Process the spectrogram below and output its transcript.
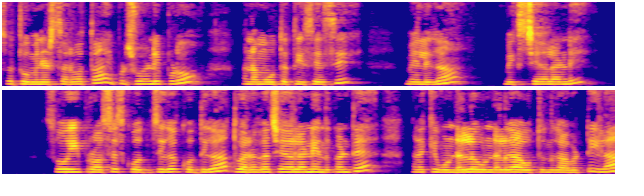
సో టూ మినిట్స్ తర్వాత ఇప్పుడు చూడండి ఇప్పుడు మన మూత తీసేసి మెల్లిగా మిక్స్ చేయాలండి. సో ఈ ప్రాసెస్ కొద్దిగా కొద్దిగా త్వరగా చేయాలండి. ఎందుకంటే మనకి ఉండల్లో ఉండలుగా అవుతుంది కాబట్టి ఇలా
